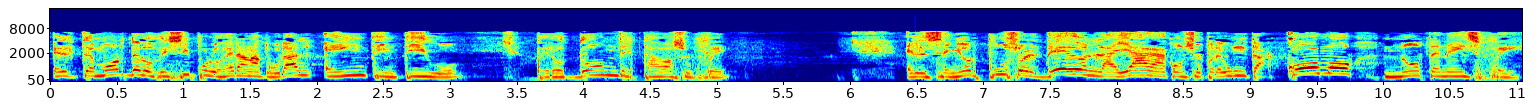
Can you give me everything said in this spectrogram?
el temor de los discípulos era natural e instintivo, pero ¿dónde estaba su fe? El Señor puso el dedo en la llaga con su pregunta, ¿cómo no tenéis fe?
